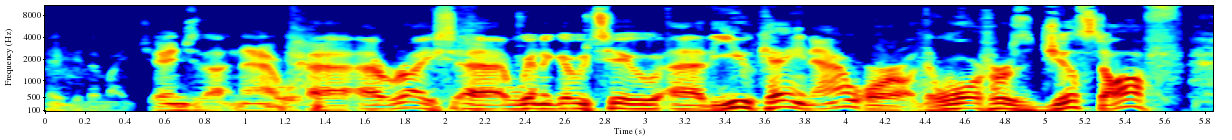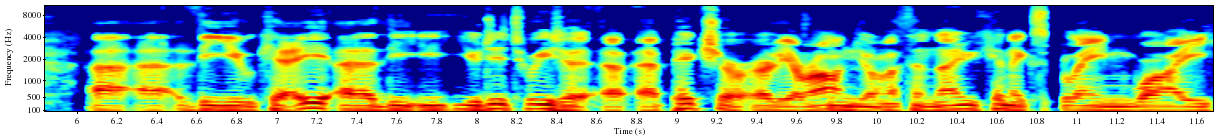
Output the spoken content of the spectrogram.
maybe they might change that now. Uh, uh, right. Uh, we're going to go to uh, the UK now, or the water's just off uh, uh, the UK. Uh, the, you did tweet a, a, picture earlier on, Hmm. Jonathan. Now you can explain why.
